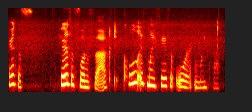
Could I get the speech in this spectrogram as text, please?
Here's a here's a fun fact. Coal is my favorite ore in Minecraft.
